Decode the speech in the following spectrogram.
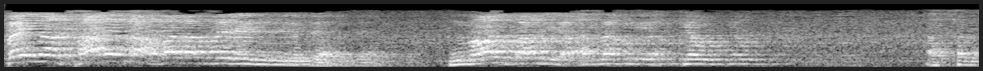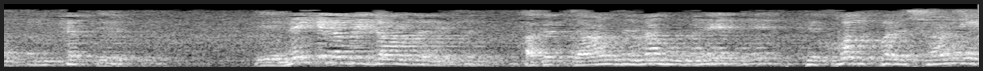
پہلا سارے صحابہ رب دے رہے نہیں لگا نماز پڑھ لیا، اللہ کو کیوں کیوں اصل حقیقت یہ نہیں کہ نبی جانتے نہیں اگر جانتے نہ ہوں گے کہ خود پریشانی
